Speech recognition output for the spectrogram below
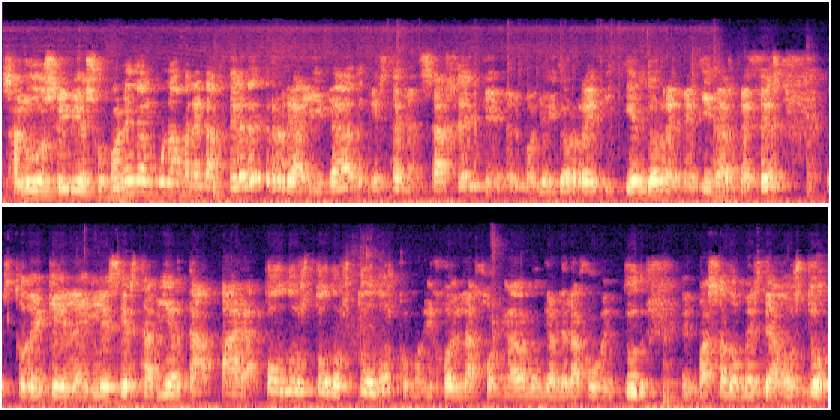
Saludos Silvia. ¿Supone de alguna manera hacer realidad este mensaje que Bergoglio ha ido repitiendo repetidas veces? Esto de que la iglesia está abierta para todos, todos, todos, como dijo en la Jornada Mundial de la Juventud el pasado mes de agosto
